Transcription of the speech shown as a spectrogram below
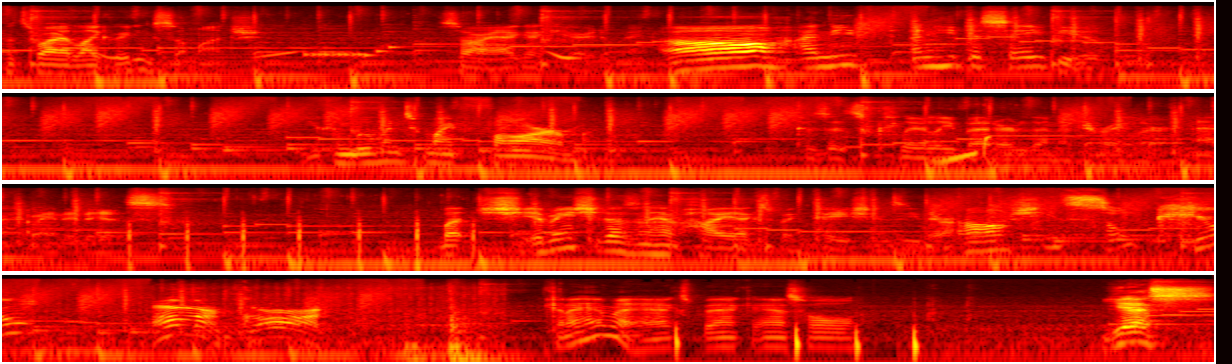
That's why I like reading so much. Sorry, I got carried away. Oh, I need I need to save you. You can move into my farm because it's clearly better than a trailer. I mean, it is. But she, I mean, she doesn't have high expectations either. Oh, she's so cute. Oh my god. Can I have my axe back, asshole? Yes.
